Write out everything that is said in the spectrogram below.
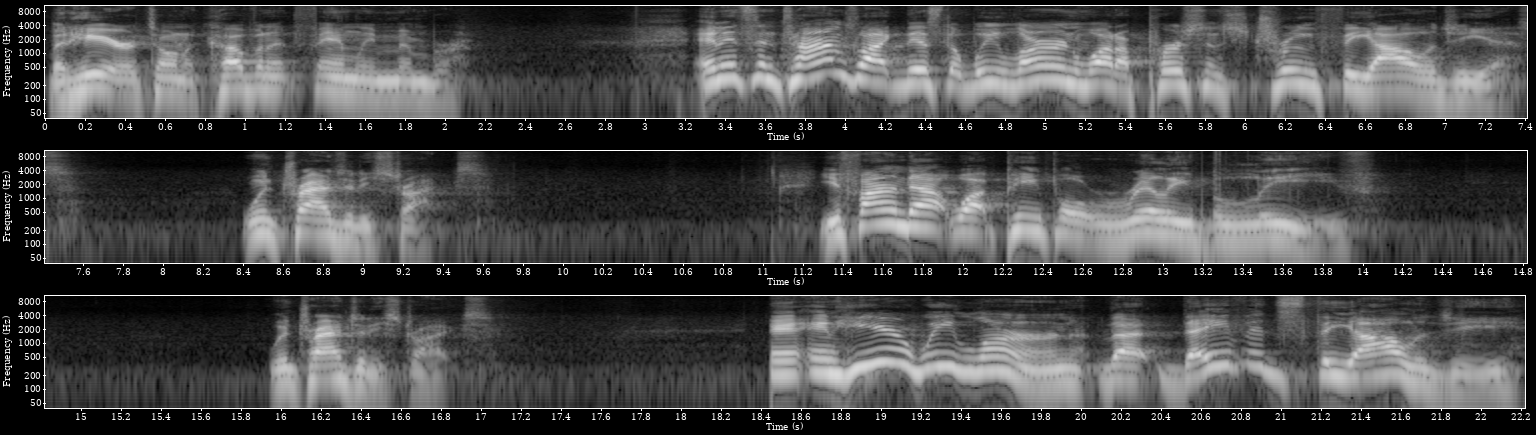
But here it's on a covenant family member and it's in times like this that we learn what a person's true theology is when tragedy strikes. You find out what people really believe when tragedy strikes. And, and, here we learn that David's theology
